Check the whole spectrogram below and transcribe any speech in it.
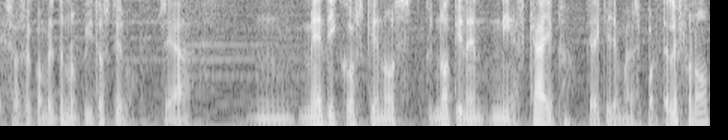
eso se convierte en un pitos, tío. O sea, mm, médicos que no, no tienen ni Skype, que hay que llamarles por teléfono,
